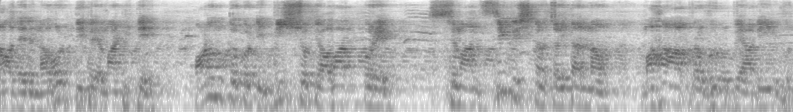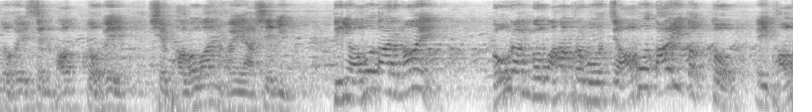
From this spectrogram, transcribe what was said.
আমাদের নবদ্বীপের মাটিতে অনন্ত কোটি বিশ্বকে অবাক করে শ্রীমান শ্রীকৃষ্ণ চৈতন্য মহাপ্রভুরূপে আবির্ভূত হয়েছেন, ভক্ত হয়ে সে ভগবান হয়ে আসেনি। তিনি অবতার নয়, গৌরাঙ্গ মহাপ্রভু হচ্ছে অবতারই তত্ত্ব। এই ভব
